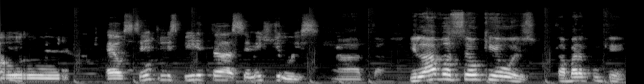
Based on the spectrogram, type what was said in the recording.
É o, é o Centro Espírita Semente de Luz. Ah, tá. E lá você é o que hoje? Trabalha com o quê?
